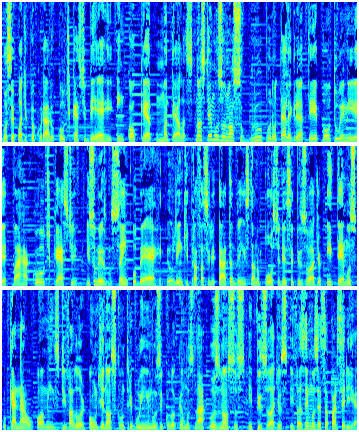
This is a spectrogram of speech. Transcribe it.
Você pode procurar o Coachcast BR em qualquer uma delas. Nós temos o nosso grupo no Telegram, t.me barra coachcast, isso mesmo, sem o BR. O link para facilitar também está no post desse episódio. E temos o canal Homens de Valor, onde nós contribuímos distribuímos e colocamos lá os nossos episódios e fazemos essa parceria.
